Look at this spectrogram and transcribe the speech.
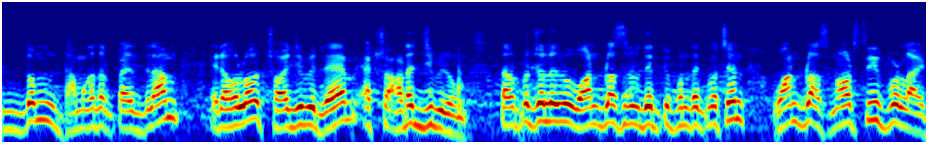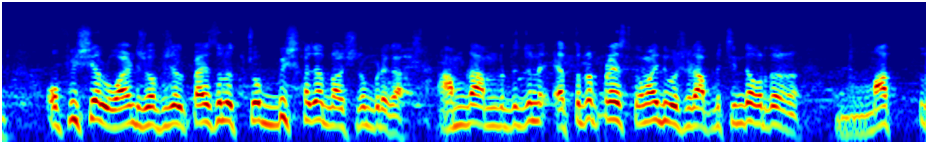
একদম ধামাকাদার প্রাইস দিলাম। এটা হলো ছয় জিবি র্যাম একশো আঠাশ জিবি রুম তারপর চলে যাবে ওয়ান প্লাসের মধ্যে একটি ফোন দেখতে পাচ্ছেন one plus Nord C four lite official warranty official price হলো চব্বিশ হাজার নয়শো নব্বই টাকা। আমরা আপনাদের জন্য এতটা প্রাইস কমাই দিব, সেটা আপনি চিন্তা করতে পারেন। মাত্র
